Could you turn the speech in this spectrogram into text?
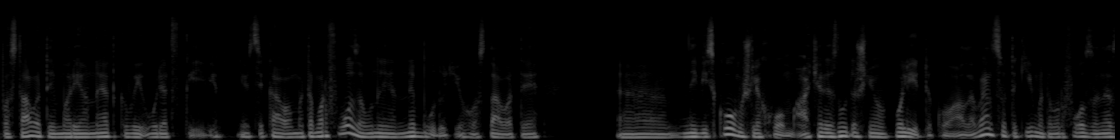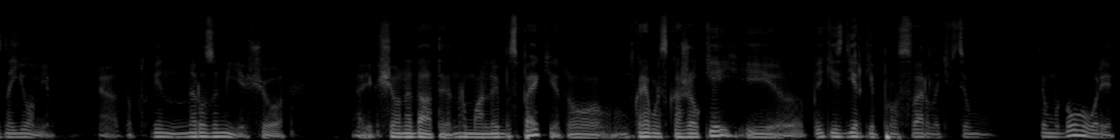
поставити маріонетковий уряд в Києві. І цікава метаморфоза. Вони не будуть його ставити е, не військовим шляхом, а через внутрішню політику. Але Венсу такі метаморфози не знайомі. Е, Тобто він не розуміє, що е, якщо не дати нормальної безпеки, то Кремль скаже окей, і е, якісь дірки просверлить в цьому, в цьому договорі, е,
